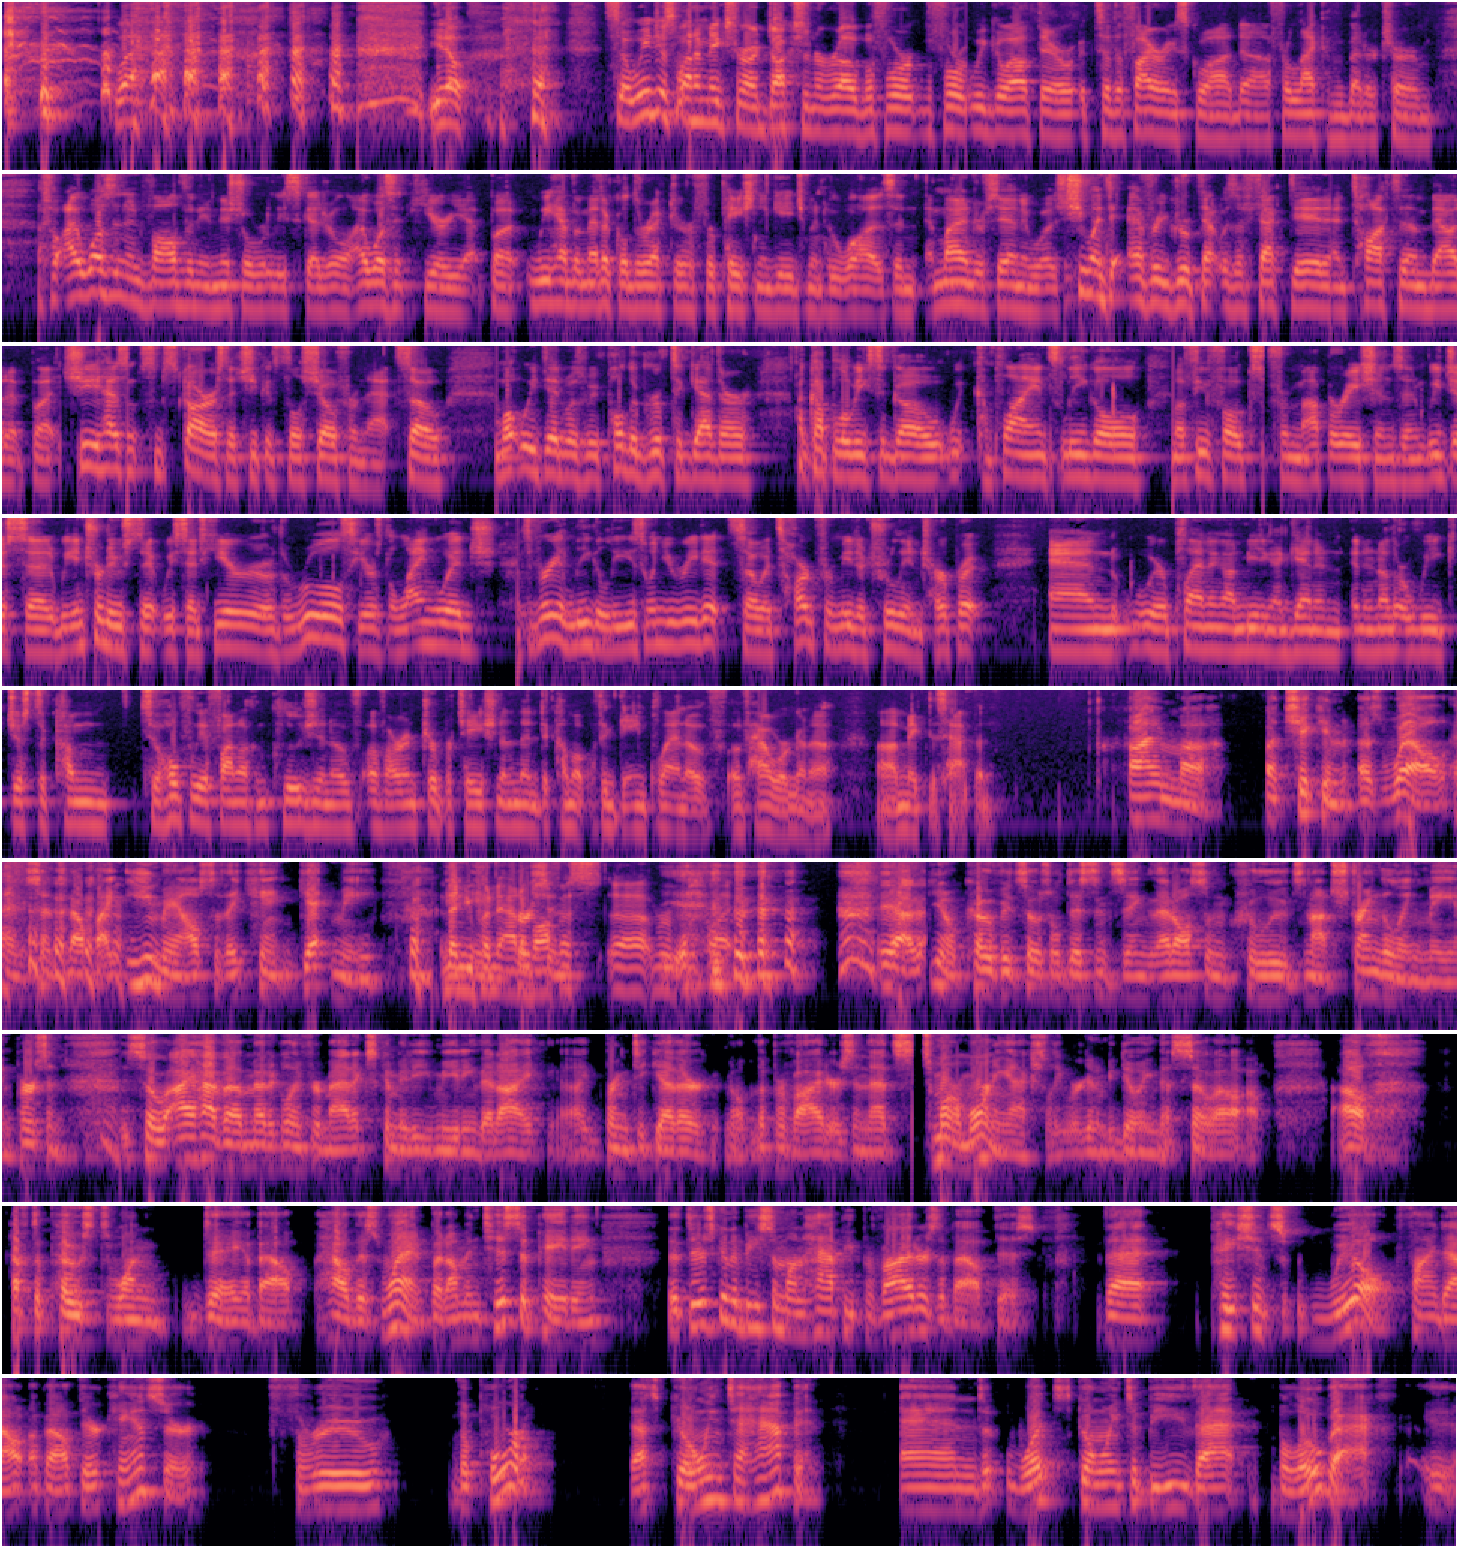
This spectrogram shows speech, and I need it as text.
you know, so we just want to make sure our ducks in a row before before we go out there to the firing squad, uh, for lack of a better term. So I wasn't involved in the initial release schedule. I wasn't here yet, but we have a medical director for patient engagement who was, and, and my understanding was she went to every group that was affected and talked to them about it. But she has some, some scars that she could still show from that. So what we did was we pulled a group together a couple of weeks ago, we, compliance, legal, a few folks from operations, and we just said we introduced it. We said here are the rules, here's the language. It's very legalese when you read it, so it's hard for me to truly interpret. And we're planning on meeting again in, in another week just to come to hopefully a final conclusion of, of our interpretation and then to come up with a game plan of, of how we're going to uh, make this happen. I'm uh, a chicken as well and sent it out by email so they can't get me. and then you put an out of office uh, yeah. yeah, you know, COVID social distancing, that also includes not strangling me in person. So I have a medical informatics committee meeting that I, I bring together you know, the providers, and that's tomorrow morning, actually. We're going to be doing this. So I'll, I'll have to post one day about how this went, but I'm anticipating that there's going to be some unhappy providers about this that patients will find out about their cancer through the portal. That's going to happen. And what's going to be that blowback?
